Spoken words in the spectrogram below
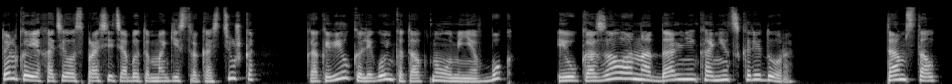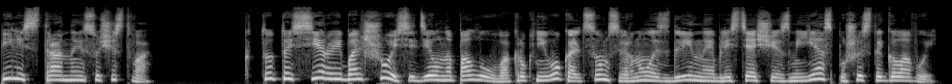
Только я хотела спросить об этом магистра Костюшка, как вилка легонько толкнула меня в бок и указала на дальний конец коридора. Там столпились странные существа. Кто-то серый и большой сидел на полу, вокруг него кольцом свернулась длинная блестящая змея с пушистой головой.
